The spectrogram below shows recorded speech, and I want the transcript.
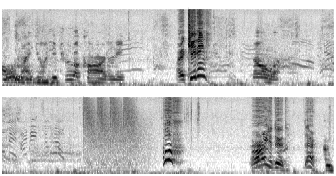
Oh my god, he threw a car at me. Are you kidding? No. Whew. Where are you, dude? There. I'm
